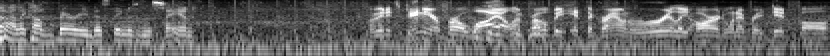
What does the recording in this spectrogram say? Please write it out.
I like how buried this thing is in the sand. I mean, it's been here for a while and probably hit the ground really hard whenever it did fall.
